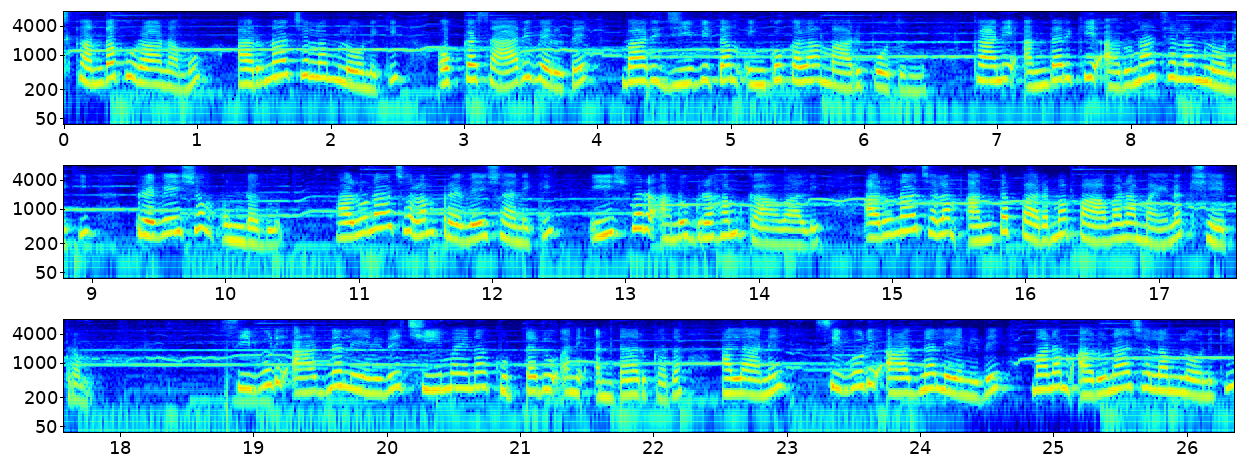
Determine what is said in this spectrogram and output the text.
స్కంద పురాణము అరుణాచలంలోనికి ఒక్కసారి వెళ్తే వారి జీవితం ఇంకొకలా మారిపోతుంది. కానీ అందరికీ అరుణాచలంలోనికి ప్రవేశం ఉండదు. అరుణాచలం ప్రవేశానికి ఈశ్వర అనుగ్రహం కావాలి. అరుణాచలం అంత పరమ పావనమైన క్షేత్రం. శివుడి ఆజ్ఞ లేనిదే చీమైనా కుట్టదు అని అంటారు కదా. అలానే శివుడి ఆజ్ఞ లేనిదే మనం అరుణాచలంలోనికి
